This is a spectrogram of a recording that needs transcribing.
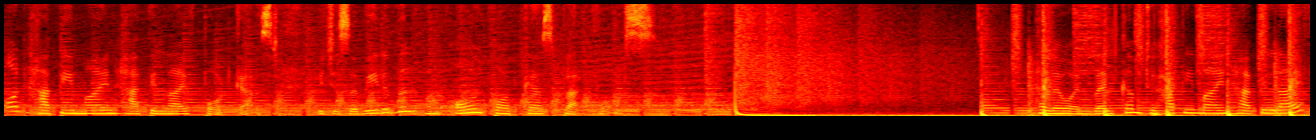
on Happy Mind, Happy Life podcast, which is available on all podcast platforms. Hello and welcome to Happy Mind, Happy Life,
